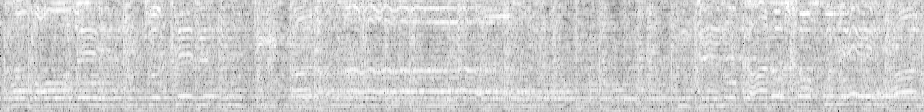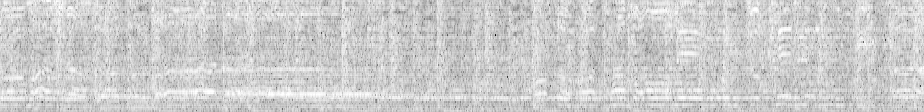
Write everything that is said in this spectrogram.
কথা বলে দু চোখের দুটি তারা? যেন কারও স্বপ্নে ভালোবাসা বাঁধন কত কথা বলে দু চোখের দুটি তারা?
